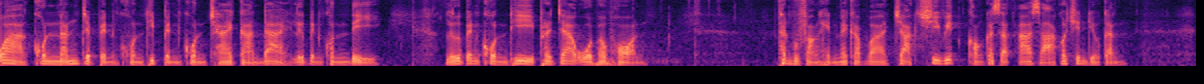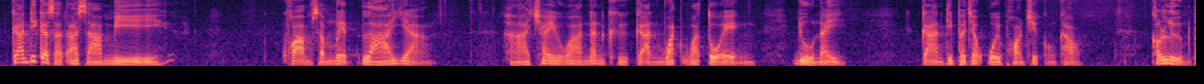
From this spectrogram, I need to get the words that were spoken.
ว่าคนนั้นจะเป็นคนที่เป็นคนใช้การได้ หรือเป็นคนดี หรือเป็นคนที่พระเจ้าอวยพระพรท่านผู้ฟังเห็นไหมครับว่า จากชีวิตของกษัตริย์อาสาก็เช่นเดียวกัน การที่กษัตริย์อาสามีความสำเร็จหลายอย่าง หาใช่ว่านั่นคือการวัดว่าตัวเองอยู่ในการที่พระเจ้าอวยพรชีวิตของเขา เขาลืมไป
